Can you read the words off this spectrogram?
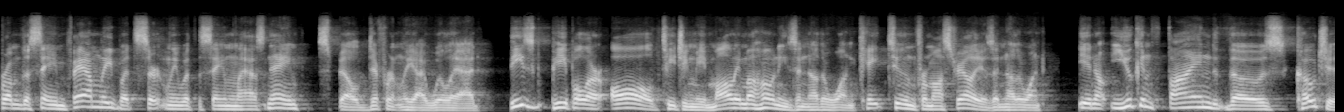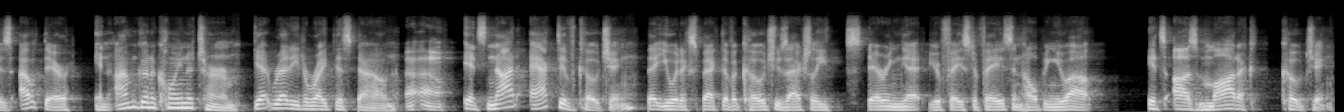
from the same family, but certainly with the same last name, spelled differently, I will add. These people are all teaching me. Molly Mahoney's another one. Kate Toon from Australia is another one. You know, you can find those coaches out there, and I'm going to coin a term. Get ready to write this down. Uh oh. It's not active coaching that you would expect of a coach who's actually staring at your face to face and helping you out. It's osmotic coaching,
